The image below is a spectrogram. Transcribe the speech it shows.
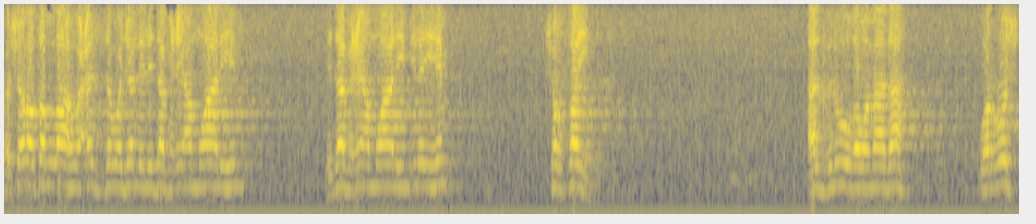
فشرط الله عز وجل لدفع أموالهم لدفع أموالهم إليهم شرطين. البلوغ وماذا؟ والرشد.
